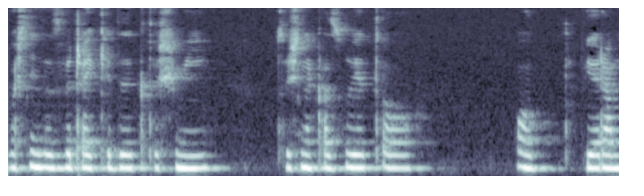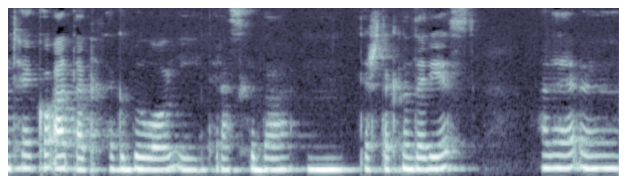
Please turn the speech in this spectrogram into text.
właśnie zazwyczaj, kiedy ktoś mi coś nakazuje, to odbieram to jako atak. Tak było i teraz chyba mm, też tak nadal jest ale e,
